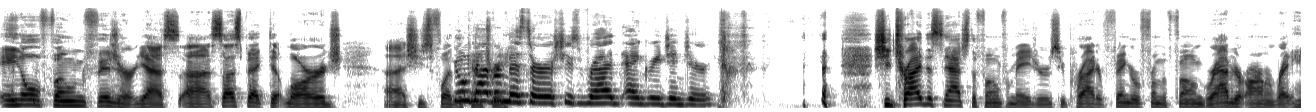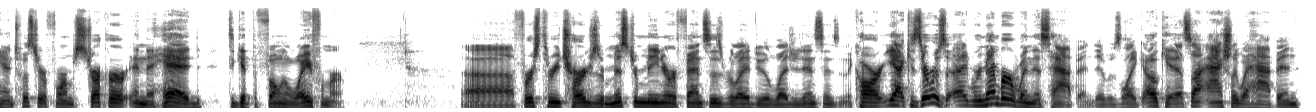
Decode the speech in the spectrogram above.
anal phone fissure. Yes. Uh, suspect at large. Uh, she's fled the city. You'll never miss her. She's red, angry ginger. She tried to snatch the phone from Majors, who pried her finger from the phone, grabbed her arm and right hand, twisted her form, struck her in the head to get the phone away from her. Uh, first three charges are misdemeanor offenses related to alleged incidents in the car. Yeah, because there was, I remember when this happened. It was like, okay, that's not actually what happened.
